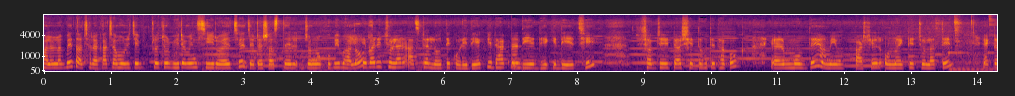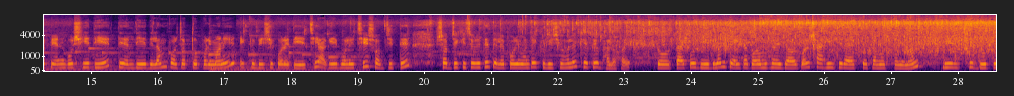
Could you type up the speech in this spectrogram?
ভালো লাগবে। তাছাড়া কাঁচামরিচে প্রচুর ভিটামিন সি রয়েছে, যেটা স্বাস্থ্যের জন্য খুবই ভালো। এবারে চুলার আঁচটা লোতে করে দিয়ে একটি ঢাকনা দিয়ে ঢেকে দিয়েছি। সবজিটা সেদ্ধ হতে থাকুক, এর মধ্যে আমি পাশের অন্য একটি চুলাতে একটা প্যান বসিয়ে দিয়ে তেল দিয়ে দিলাম। পর্যাপ্ত পরিমাণে একটু বেশি করে দিয়েছি। আগেই বলেছি, সবজিতে, সবজি খিচুড়িতে তেলের পরিমাণটা একটু বেশি হলে খেতে ভালো হয়। তো তারপর দিয়ে দিলাম, তেলটা গরম হয়ে যাওয়ার পর শাহি জিরা এক চামচ পরিমাণ দিয়ে দিচ্ছি দুটো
